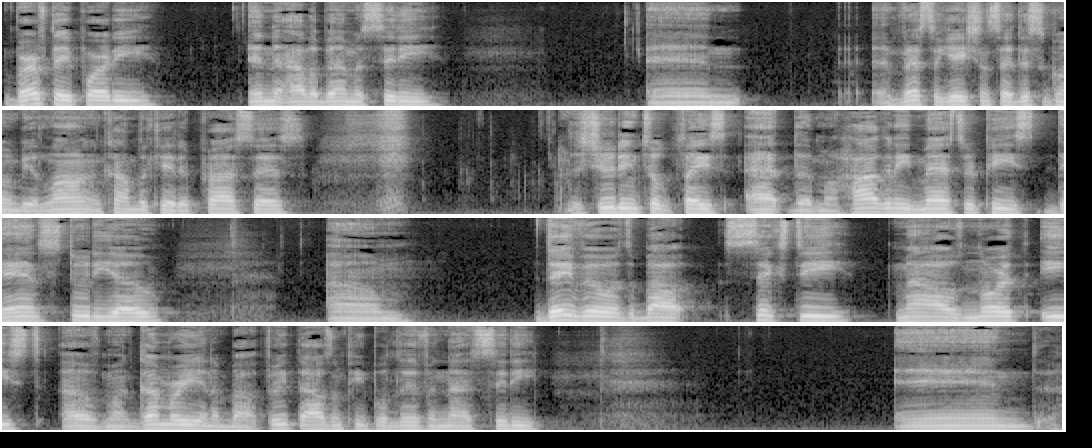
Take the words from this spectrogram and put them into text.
birthday party in the Alabama city, and investigation said this is going to be a long and complicated process. The shooting took place at the Mahogany Masterpiece Dance Studio. Um, Dadeville is about 60 miles northeast of Montgomery, and about 3,000 people live in that city. And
